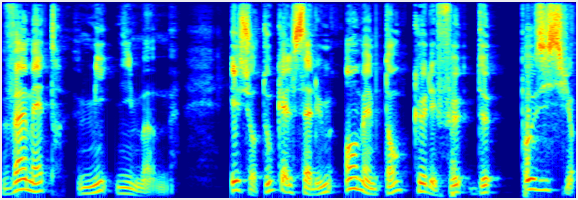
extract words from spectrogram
20 mètres minimum. Et surtout qu'elle s'allume en même temps que les feux de position.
